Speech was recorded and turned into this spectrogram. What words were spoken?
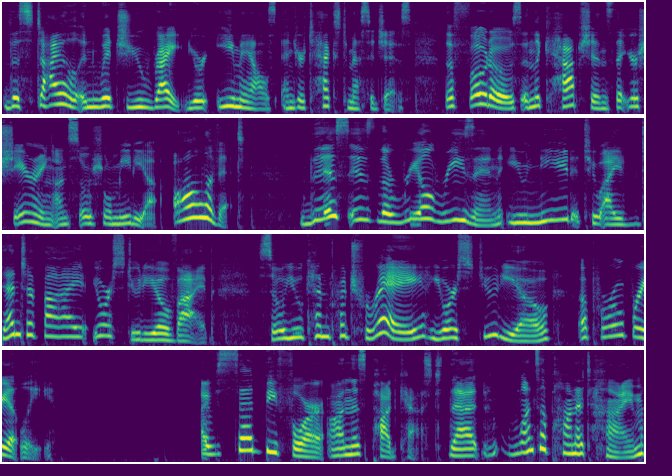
the style in which you write your emails and your text messages, the photos and the captions that you're sharing on social media, all of it. This is the real reason you need to identify your studio vibe so you can portray your studio appropriately. I've said before on this podcast that once upon a time,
